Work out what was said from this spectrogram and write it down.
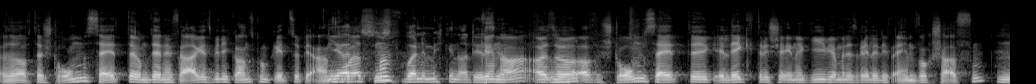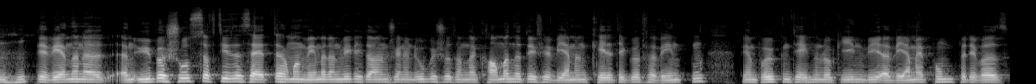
Also auf der Stromseite, um deine Frage jetzt wirklich ganz konkret zu beantworten. Ja, das ist, war nämlich genau das. Genau, also mhm. auf stromseitig elektrische Energie werden wir das relativ einfach schaffen. Mhm. Wir werden dann einen Überschuss auf dieser Seite haben und wenn wir dann wirklich da einen schönen Überschuss haben, dann kann man natürlich für Wärme und Kälte gut verwenden. Wir haben Brückentechnologien wie eine Wärmepumpe, die was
